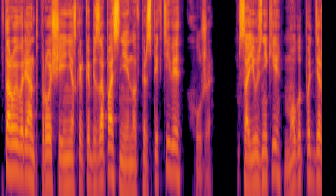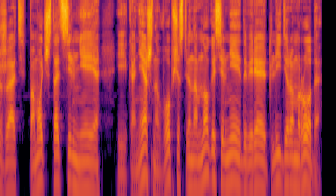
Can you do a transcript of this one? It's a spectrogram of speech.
Второй вариант проще и несколько безопаснее, но в перспективе хуже. Союзники могут поддержать, помочь стать сильнее, и, конечно, в обществе намного сильнее доверяют лидерам рода,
